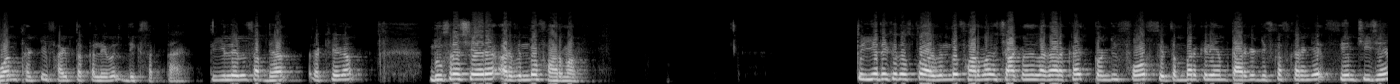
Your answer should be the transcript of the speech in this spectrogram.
135 तक का लेवल दिख सकता है। तो ये लेवल सब ध्यान रखिएगा। दूसरा शेयर है अरविंदो फार्मा। तो ये देखिए दोस्तों, अरविंदो फार्मा का चार्ट मैंने लगा रखा है, ट्वेंटी सितंबर के लिए हम टारगेट डिस्कस करेंगे। सेम चीज़ है।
